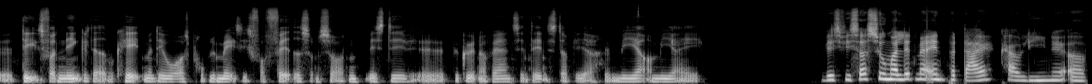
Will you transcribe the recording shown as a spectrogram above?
øh, dels for den enkelte advokat, men det er jo også problematisk for faget som sådan, hvis det øh, begynder at være en tendens, der bliver mere og mere af. Hvis vi så zoomer lidt mere ind på dig, Karoline, og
